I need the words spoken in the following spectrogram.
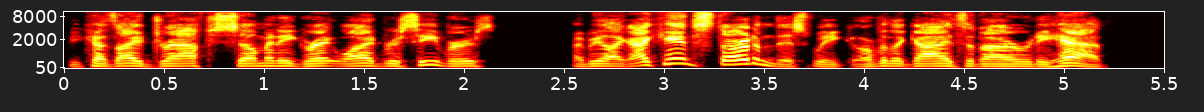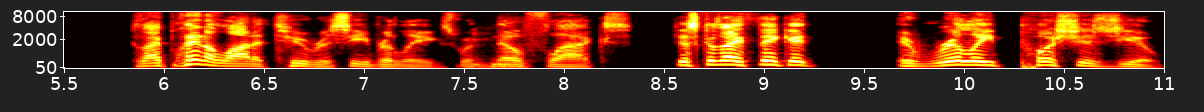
because I draft so many great wide receivers, I'd be like, "I can't start him this week over the guys that I already have," because I play in a lot of two receiver leagues with mm-hmm. no flex, just because I think it it really pushes you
